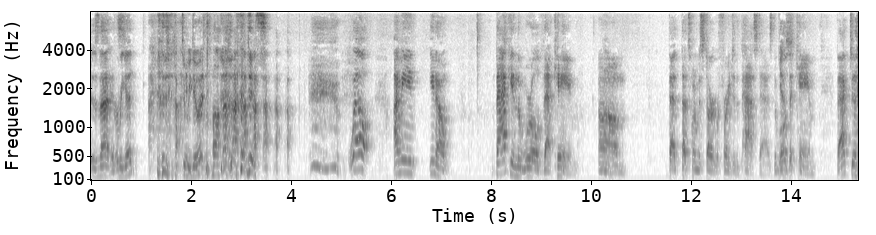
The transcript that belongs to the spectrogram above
Is that? are we good? Did we do it? Well, I mean, you know, back in the world that came, um, that that's what I'm going to start referring to the past as the world Yes. that came. Back to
